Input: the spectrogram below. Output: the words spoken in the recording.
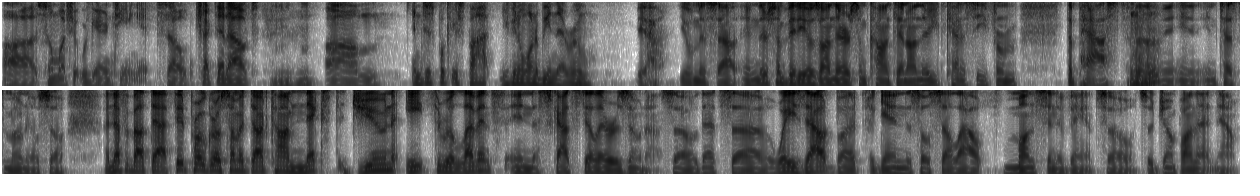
Uh, so much that we're guaranteeing it. So check that out, um, and just book your spot. You're going to want to be in that room. Yeah, you'll miss out. And there's some videos on there, some content on there you can kind of see from the past uh, in, in testimonials. So enough about that. FitProGrowSummit.com next June 8th through 11th in Scottsdale, Arizona. So that's uh, ways out, but again, this will sell out months in advance. So so jump on that now.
